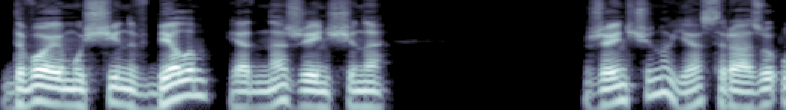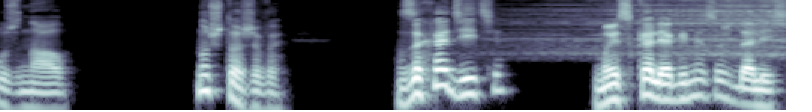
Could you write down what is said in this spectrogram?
Двое мужчин в белом и одна женщина. Женщину я сразу узнал. «Ну что же вы, заходите. Мы с коллегами заждались».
